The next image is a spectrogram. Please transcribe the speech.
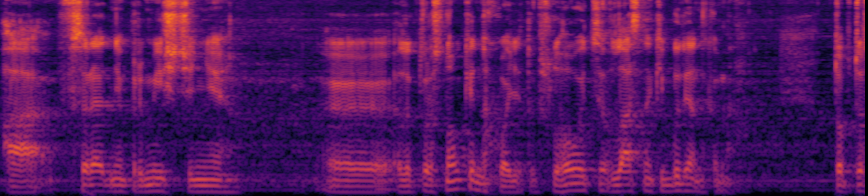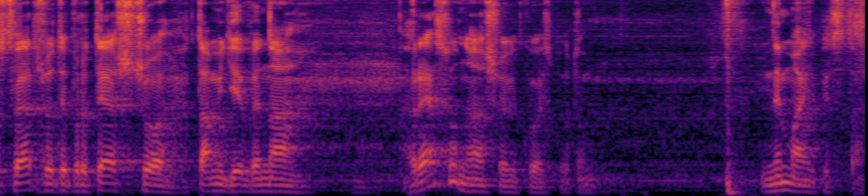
А в середньому приміщенні е, електроустановки знаходять, обслуговуються власники будинками. Тобто стверджувати про те, що там є вина ресу нашого якогось потім, немає підстав.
